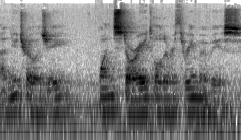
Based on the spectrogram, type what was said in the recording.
a new trilogy, one story told over three movies,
